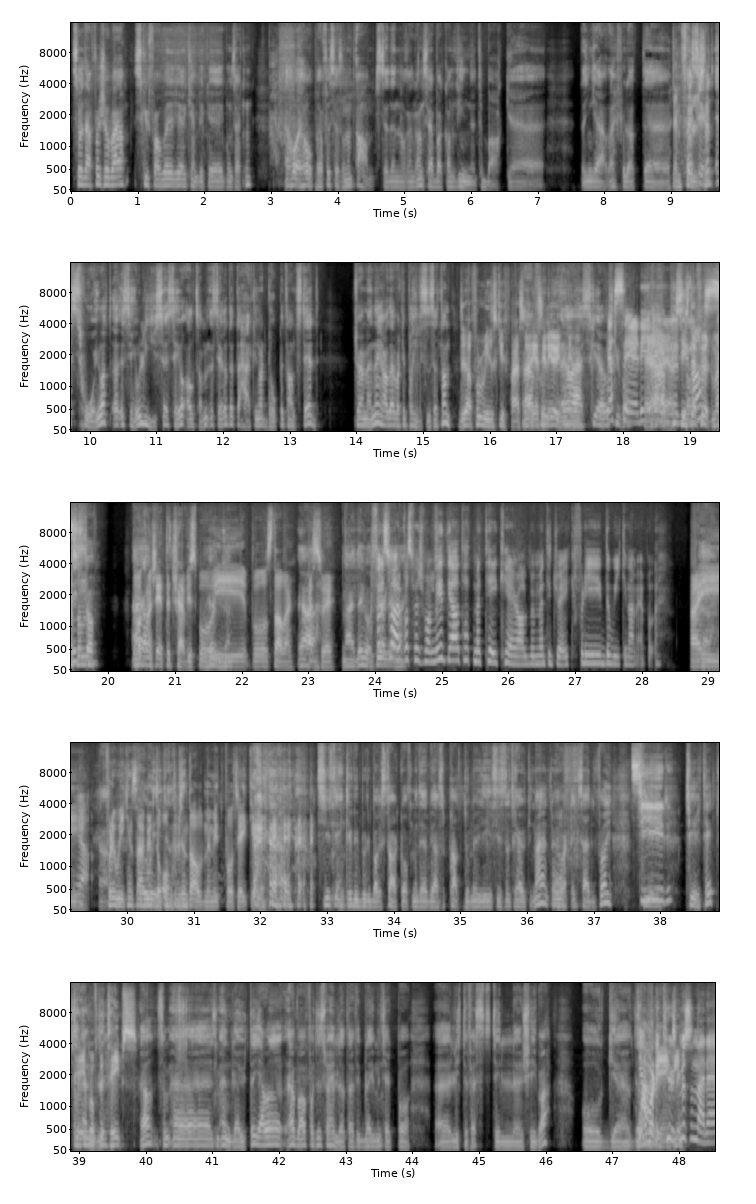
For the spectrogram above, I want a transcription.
så derfor så var jeg skuffa over eh, Kendrick-konserten. Jeg, jeg håper jeg får se sånn et annet sted en eller annen gang, så jeg bare kan vinne tilbake den greia der. For at, eh, Den jeg, ser følelsen. at, jeg så jo at jeg ser jo lyset, jeg ser jo alt sammen. Jeg ser at dette her kunne vært dope et annet sted. Tror jeg mener? Hadde jeg vært i Paris og sett den Du er for real skuffa. Jeg, jeg ser det i øynene Ja, dine. jeg sku- jeg Jeg det i Ja, ja. øynene jeg dine. følte meg Pissed sånn off. Det var Ja, ja. kanskje etter Travis på, i, på Stavern. Ja. I swear. Nei, det går ikke. For å svare på spørsmålet ditt, jeg har tatt med Take Care-albumet til Drake, fordi The Weeknd er med på det. Nei. Ja. Fordi Weekend så har jeg brukt 80 av albumet mitt på Take Care. Syns egentlig vi burde bare starte off med det vi har pratet om i de siste tre ukene. Som vi har vært excited for. Tyr. Tyrtape. Som Tape of the tapes. ja, som, uh, som endelig er ute. Jeg var, jeg var faktisk så heldig at jeg fikk- ble invitert på uh, lyttefest til Shiva. skiva. Og eh, det ja, var det kult med sånn derre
